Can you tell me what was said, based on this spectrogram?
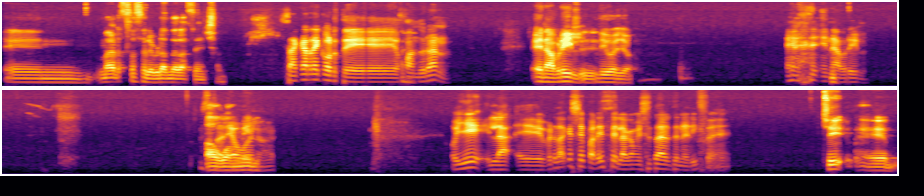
en marzo celebrando el ascenso. Saca recorte, Juan Durán, En abril, Sí. digo yo. en, en abril. Estaría Agua mil. bueno, ¿eh? Oye, la- eh, verdad que se parece la camiseta del Tenerife, ¿eh? Sí, eh,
